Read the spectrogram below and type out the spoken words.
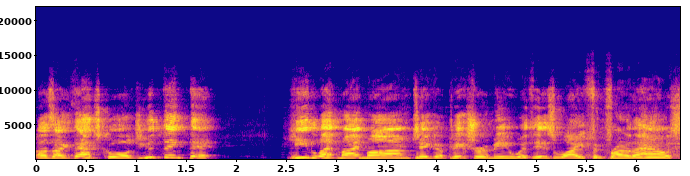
I was like, that's cool. Do you think that he let my mom take a picture of me with his wife in front of the house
